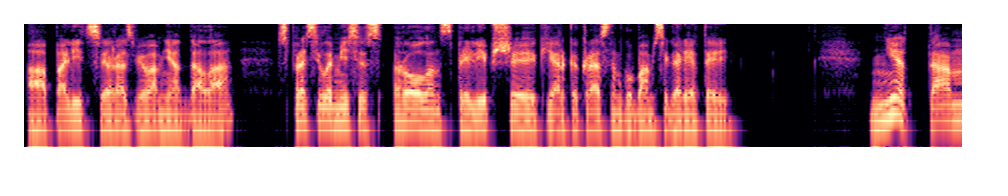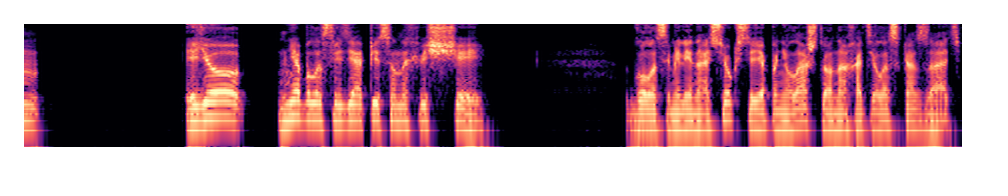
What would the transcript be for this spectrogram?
А полиция разве вам не отдала? спросила миссис Роланд, прилипшей к ярко-красным губам сигаретой. Нет, там ее не было среди описанных вещей. Голос Эмилины осекся, и я поняла, что она хотела сказать,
